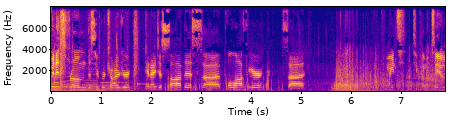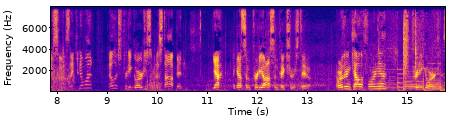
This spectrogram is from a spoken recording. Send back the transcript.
Minutes from the supercharger and I just saw this uh, pull off here. It's uh, point to come to. So I was like, you know what? That looks pretty gorgeous. I'm gonna stop and yeah, I got some pretty awesome pictures too. Northern California, pretty gorgeous.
